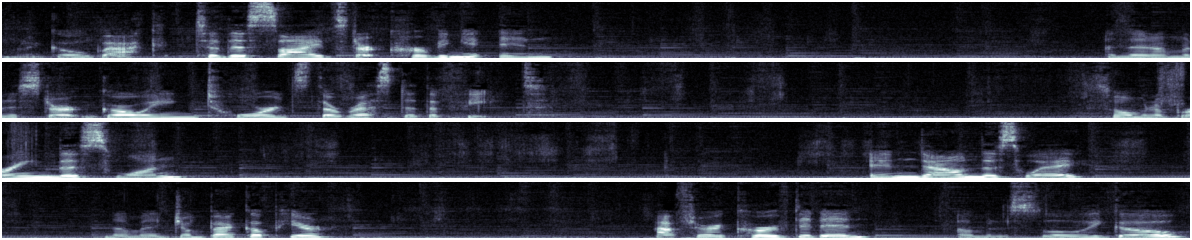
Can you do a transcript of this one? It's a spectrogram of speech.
I'm going to go back to this side, start curving it in, and then I'm going to start going towards the rest of the feet. So I'm going to bring this one in down this way. And I'm going to jump back up here. After I curved it in, I'm going to slowly go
